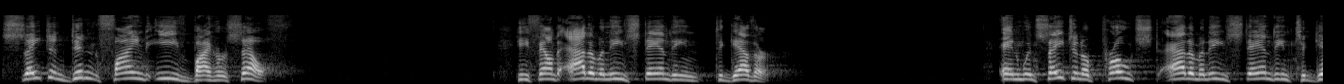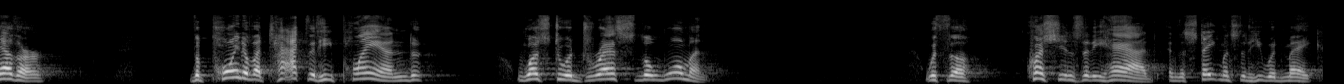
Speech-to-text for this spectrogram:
Satan didn't find Eve by herself. He found Adam and Eve standing together. And when Satan approached Adam and Eve standing together, the point of attack that he planned was to address the woman with the questions that he had and the statements that he would make.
